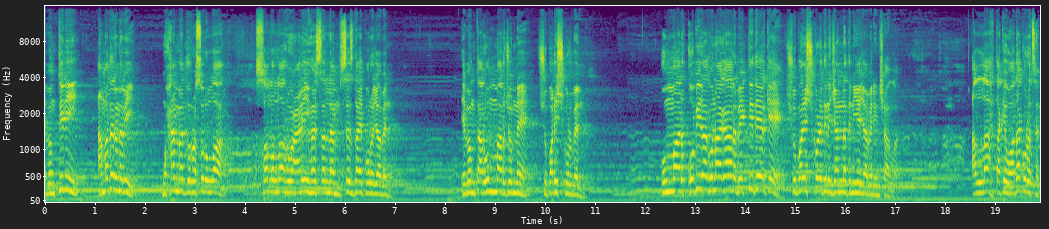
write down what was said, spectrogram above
এবং তিনি আমাদের নবী মুহাম্মদুর রসুল্লাহ সাল্লাহ আলী সাল্লাম সেজদায় পড়ে যাবেন এবং তার উম্মার জন্যে সুপারিশ করবেন। উম্মার কবিরা গুনাগার ব্যক্তিদেরকে সুপারিশ করে তিনি জান্নাতে নিয়ে যাবেন ইনশাআল্লাহ। আল্লাহ তাকে ওয়াদা করেছেন,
